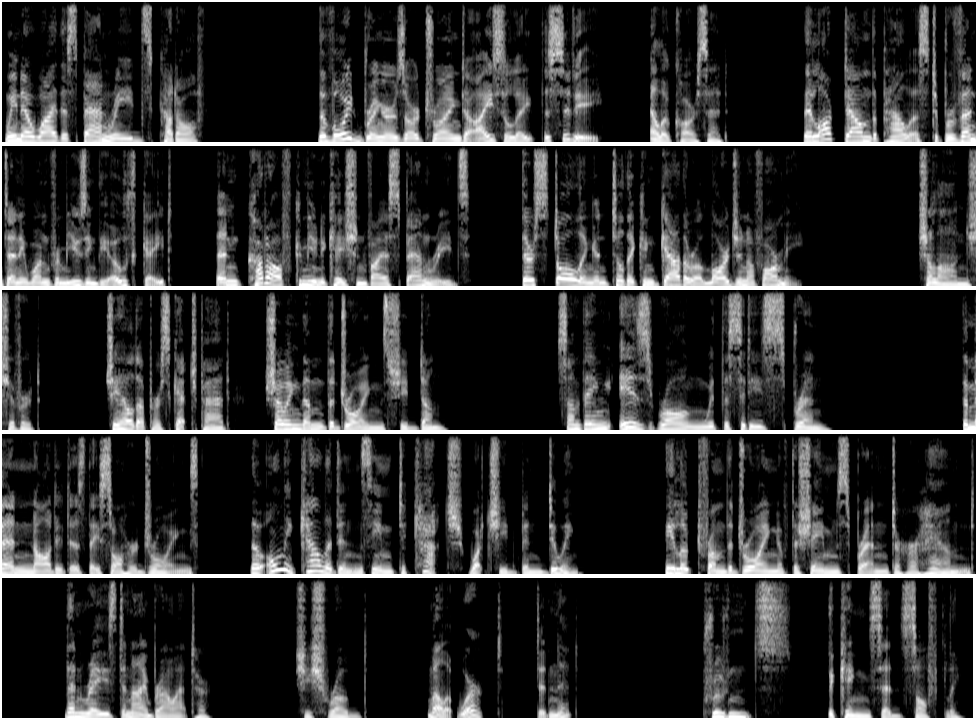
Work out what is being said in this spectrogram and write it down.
We know why the Spanreeds cut off. The Voidbringers are trying to isolate the city, Elhokar said. They locked down the palace to prevent anyone from using the Oath Gate, then cut off communication via Spanreeds. They're stalling until they can gather a large enough army. Shallan shivered. She held up her sketch pad, showing them the drawings she'd done. Something is wrong with the city's spren. The men nodded as they saw her drawings, though only Kaladin seemed to catch what she'd been doing. He looked from the drawing of the Shamespren to her hand, then raised an eyebrow at her. She shrugged. Well, it worked, didn't it? Prudence, the king said softly.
